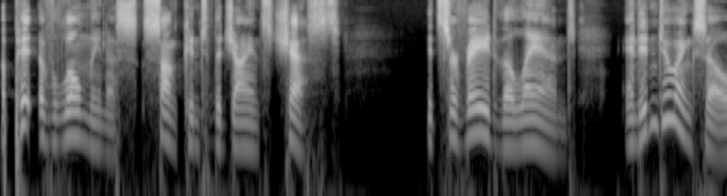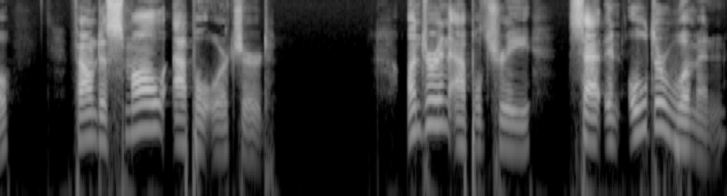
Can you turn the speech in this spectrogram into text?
A pit of loneliness sunk into the giant's chest. It surveyed the land and in doing so, found a small apple orchard. Under an apple tree sat an older woman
